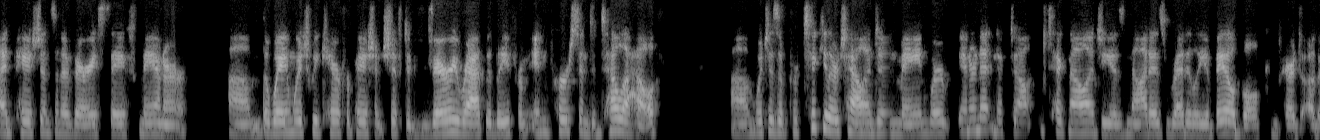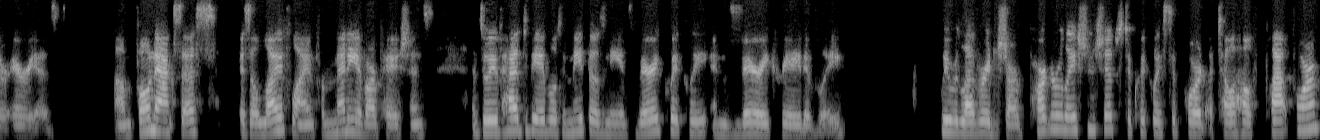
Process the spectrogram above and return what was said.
and patients in a very safe manner. Um, the way in which we care for patients shifted very rapidly from in-person to telehealth, um, which is a particular challenge in Maine where internet technology is not as readily available compared to other areas. Um, phone access is a lifeline for many of our patients, and so we've had to be able to meet those needs very quickly and very creatively. We leveraged our partner relationships to quickly support a telehealth platform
